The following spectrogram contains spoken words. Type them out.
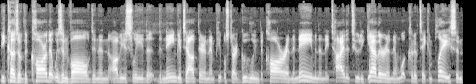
because of the car that was involved and then obviously the, the name gets out there and then people start googling the car and the name and then they tie the two together and then what could have taken place and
